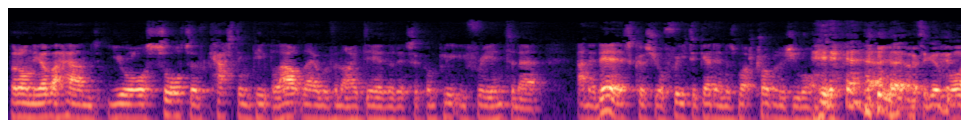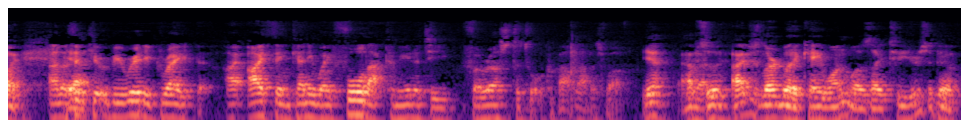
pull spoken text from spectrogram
But on the other hand, you're sort of casting people out there with an idea that it's a completely free internet And it is because you're free to get in as much trouble as you want. yeah, that's a good point. And I Yeah. think it would be really great, I, I think anyway, for that community, for us to talk about that as well. Yeah, absolutely. I just learned what a K1 was like two years ago.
